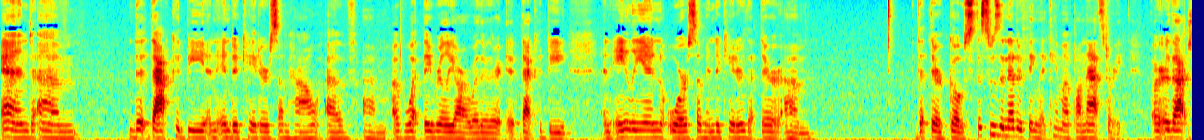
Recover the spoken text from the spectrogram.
and um, that that could be an indicator somehow of um, of what they really are. Whether that could be an alien or some indicator that they're um, that they're ghosts. This was another thing that came up on that story or that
